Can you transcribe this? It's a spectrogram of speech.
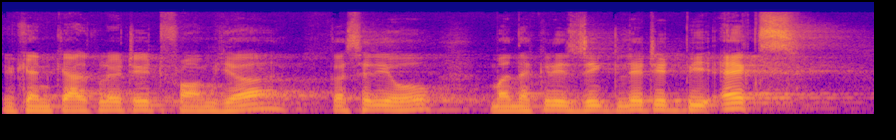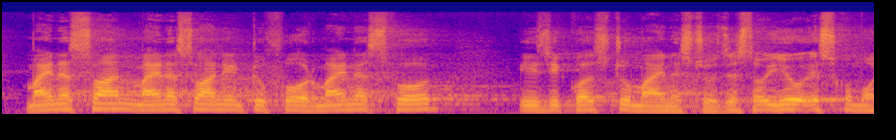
you can calculate it from here कसरी हो भन्दाखेरि जिग लेट इट बी एक्स माइनस वान माइनस वान इन्टु फोर माइनस फोर इज इक्वल्स टु माइनस टू जस्तो यो यसको म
